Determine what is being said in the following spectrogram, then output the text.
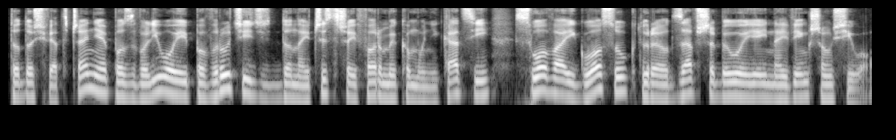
To doświadczenie pozwoliło jej powrócić do najczystszej formy komunikacji, słowa i głosu, które od zawsze były jej największą siłą.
